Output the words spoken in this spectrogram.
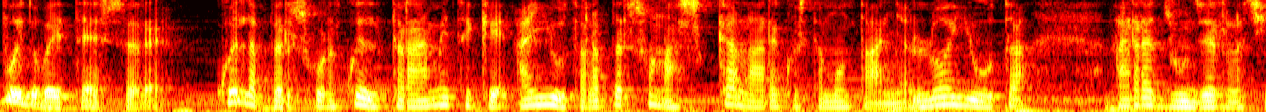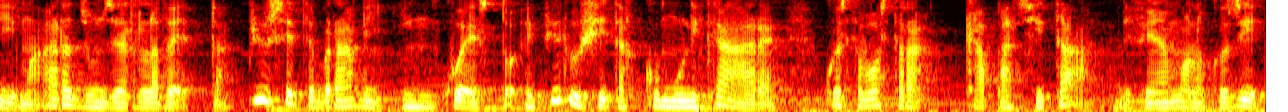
Voi dovete essere quella persona, quel tramite che aiuta la persona a scalare questa montagna, lo aiuta a raggiungere la cima, a raggiungere la vetta. Più siete bravi in questo e più riuscite a comunicare questa vostra capacità, definiamola così,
